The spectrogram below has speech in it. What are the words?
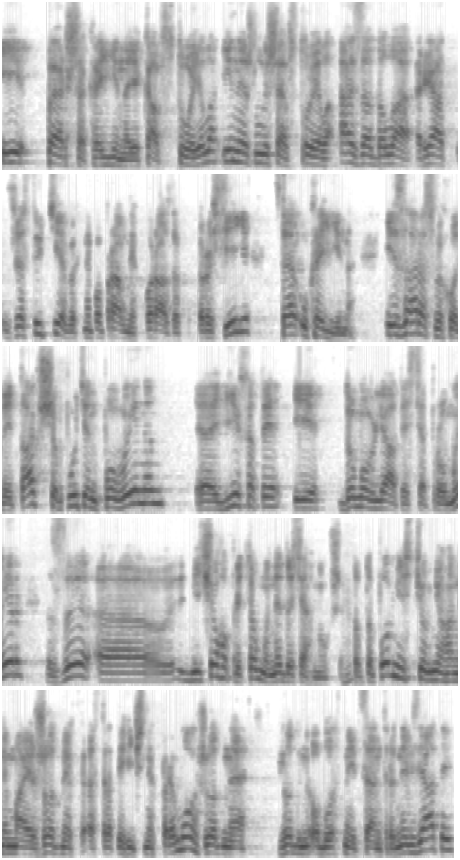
і перша країна, яка встояла, і не ж лише встояла, а задала ряд вже суттєвих непоправних поразок Росії. Це Україна. І зараз виходить так, що Путін повинен е, їхати і домовлятися про мир з е, нічого при цьому не досягнувши. Тобто, повністю в нього немає жодних стратегічних перемог, жодне жоден обласний центр не взятий.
